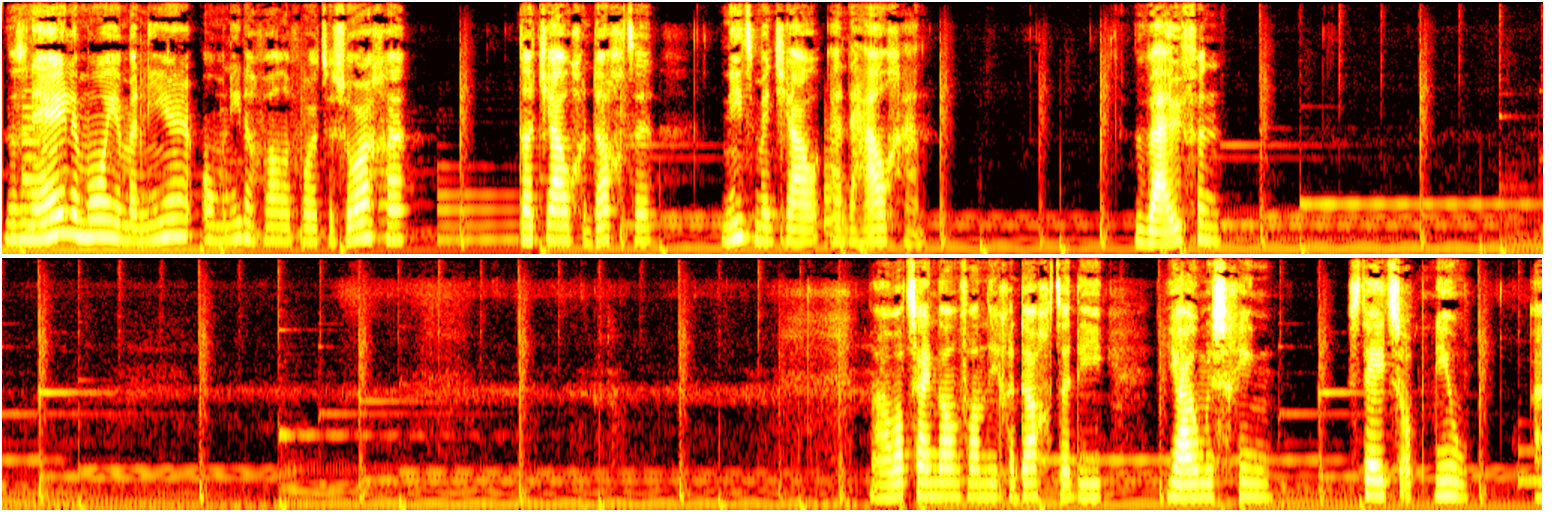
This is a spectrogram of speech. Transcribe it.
Dat is een hele mooie manier om in ieder geval ervoor te zorgen dat jouw gedachten niet met jou aan de haal gaan. Wuiven. Nou, wat zijn dan van die gedachten die jou misschien steeds opnieuw uh,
